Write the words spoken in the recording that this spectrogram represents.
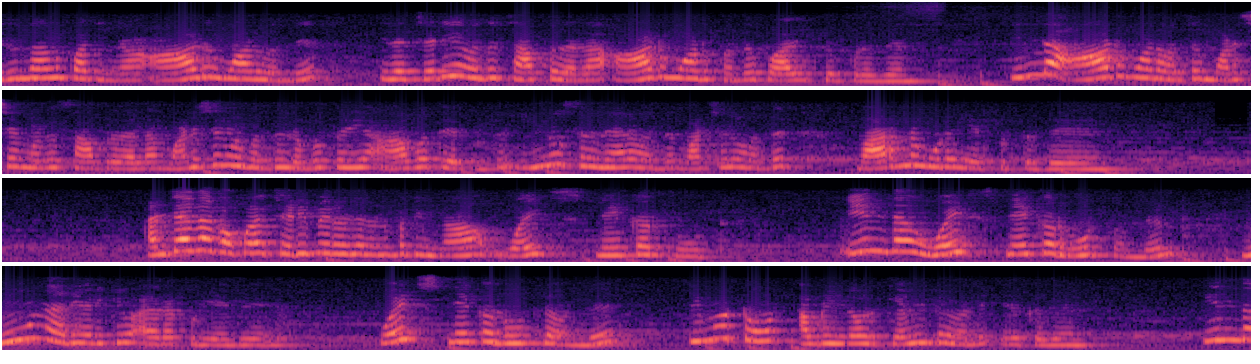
இருந்தாலும் பார்த்தீங்கன்னா ஆடு மாடு வந்து இந்த செடியை வந்து சாப்பிட்றதால ஆடு மாடுக்கு வந்து பாதிக்கப்படுது இந்த ஆடு மாடை வந்து மனுஷங்க வந்து சாப்பிட்றதால மனுஷங்களுக்கு வந்து ரொம்ப பெரிய ஆபத்து ஏற்படுது இன்னும் சில நேரம் வந்து மனுஷங்க வந்து மரணம் கூட ஏற்படுத்துது. அஞ்சாவது பக்கம் செடி பேர் வந்து என்னன்னு பார்த்தீங்கன்னா ஒயிட் ஸ்னேக்கர் ரூட் இந்த ஒயிட் ஸ்னேக்கர் ரூட் வந்து மூணு அடி வரைக்கும் வளரக்கூடியது. ஒயிட் ஸ்னேக்கர் ரூட்டில் வந்து சிமோட்டோன் அப்படிங்கிற ஒரு கெமிக்கல் வந்து இருக்குது. இந்த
